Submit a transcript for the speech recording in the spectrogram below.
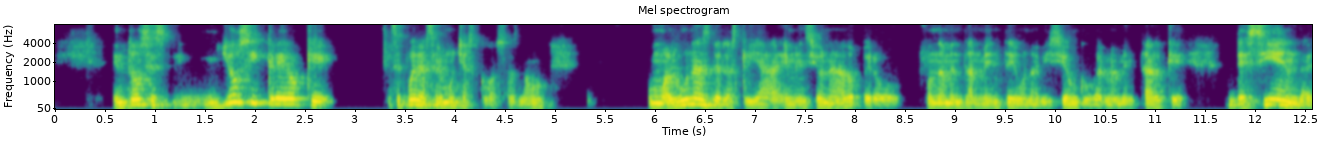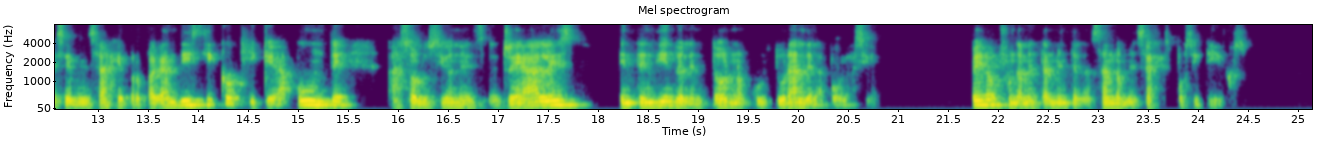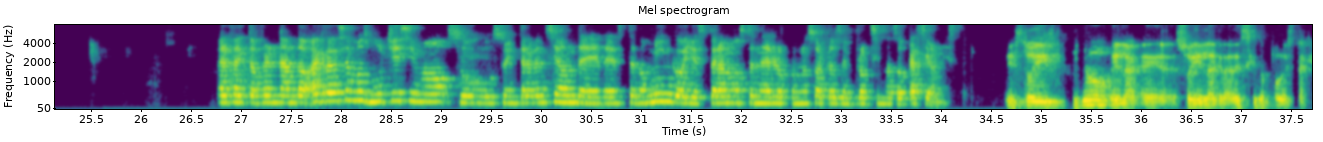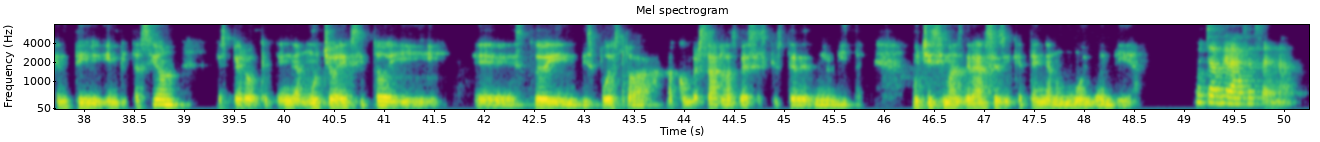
Entonces, yo sí creo que se puede hacer muchas cosas, ¿no? Como algunas de las que ya he mencionado, pero fundamentalmente una visión gubernamental que descienda ese mensaje propagandístico y que apunte a soluciones reales, entendiendo el entorno cultural de la población, pero fundamentalmente lanzando mensajes positivos. Perfecto, Fernando. Agradecemos muchísimo su, intervención de, este domingo y esperamos tenerlo con nosotros en próximas ocasiones. Estoy, yo eh, soy el agradecido por esta gentil invitación. Espero que tengan mucho éxito y eh, estoy dispuesto a, a conversar las veces que ustedes me inviten. Muchísimas gracias y que tengan un muy buen día. Muchas gracias, Fernando.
